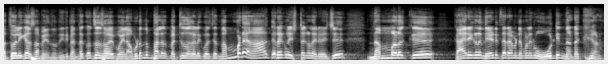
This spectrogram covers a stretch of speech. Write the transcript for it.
കത്തോലിക്ക സഭയിൽ നിന്ന്. ഇനി എന്തൊക്കെ സഭയിൽ പോയാൽ അവിടെ നിന്നും പല മറ്റു സഭകളിൽ വെച്ചാൽ നമ്മുടെ ആഗ്രഹങ്ങൾ ഇഷ്ടങ്ങൾ അനുവദിച്ച് നമ്മൾക്ക് കാര്യങ്ങൾ നേടിത്തരാൻ വേണ്ടി നമ്മളിങ്ങനെ ഓടി നടക്കുകയാണ്.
